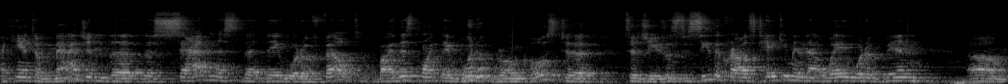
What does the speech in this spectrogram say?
I can't imagine the, the sadness that they would have felt. By this point, they would have grown close to, to Jesus. To see the crowds take him in that way would have been, um,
